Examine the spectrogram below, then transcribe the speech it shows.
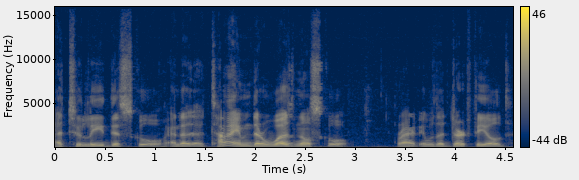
uh, to lead this school. And at the time, there was no school, right? It was a dirt field.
